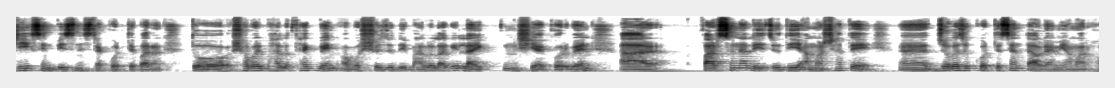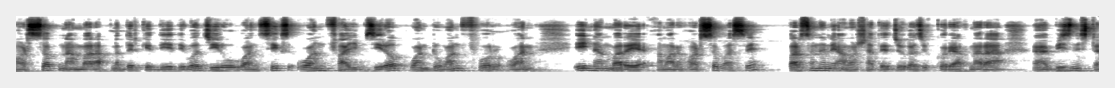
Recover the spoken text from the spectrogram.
ডিএক্সএন বিজনেসটা করতে পারেন। তো সবাই ভালো থাকবেন। অবশ্যই যদি ভালো লাগে লাইক শেয়ার করবেন। আর পার্সোনালি যদি আমার সাথে যোগাযোগ করতে চান, তাহলে আমি আমার হোয়াটসঅ্যাপ নাম্বার আপনাদেরকে দিয়ে দেব zero one six one five zero one two one four one এই নাম্বারে আমার হোয়াটসঅ্যাপ আছে। পার্সোনালি আমার সাথে যোগাযোগ করে আপনারা বিজনেসটা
